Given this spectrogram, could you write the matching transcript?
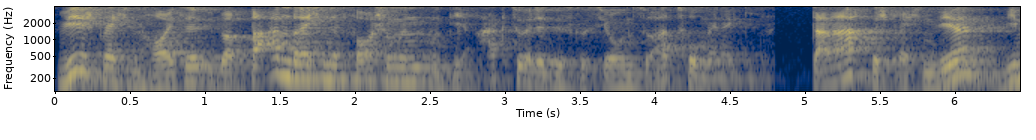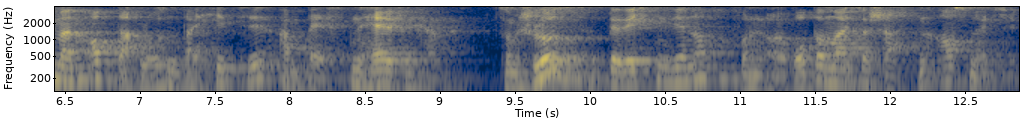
Wir sprechen heute über bahnbrechende Forschungen und die aktuelle Diskussion zur Atomenergie. Danach besprechen wir, wie man Obdachlosen bei Hitze am besten helfen kann. Zum Schluss berichten wir noch von den Europameisterschaften aus München.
